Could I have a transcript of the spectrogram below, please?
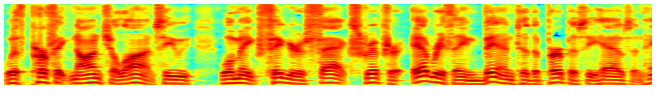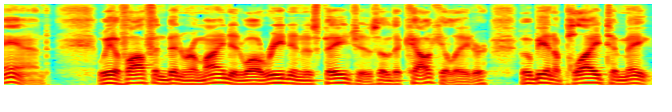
With perfect nonchalance, he will make figures, facts, scripture, everything bend to the purpose he has in hand. We have often been reminded while reading his pages of the calculator who, being applied to make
